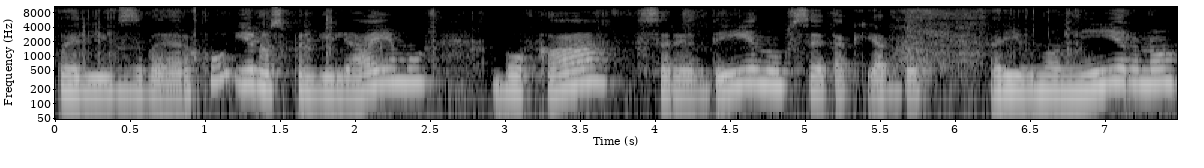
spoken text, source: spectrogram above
пиріг зверху і розподіляємо бока, середину, все так якби рівномірно.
